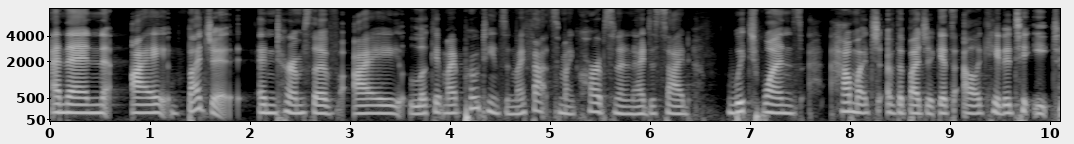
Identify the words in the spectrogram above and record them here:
And then I budget in terms of I look at my proteins and my fats and my carbs and then I decide which ones, how much of the budget gets allocated to each.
